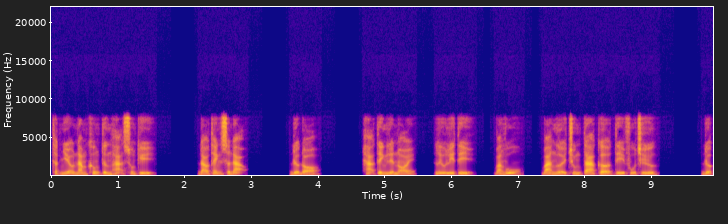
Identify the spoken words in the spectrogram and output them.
Thật nhiều năm không từng hạ xuống kỳ. Đào thanh sơn đạo. Được đó. Hạ tình liền nói, lưu ly tỷ, băng vũ, ba người chúng ta cờ tỷ phụ chứ. Được.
